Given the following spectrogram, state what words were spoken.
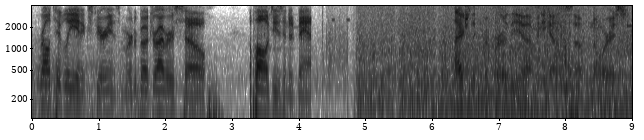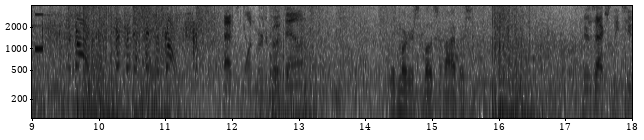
relatively inexperienced murder boat driver, so apologies in advance. I actually prefer the uh, miniguns, so no worries. Be advised, take on objective Ghost. That's one murder boat down. There's murder boat survivors. There's actually two.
